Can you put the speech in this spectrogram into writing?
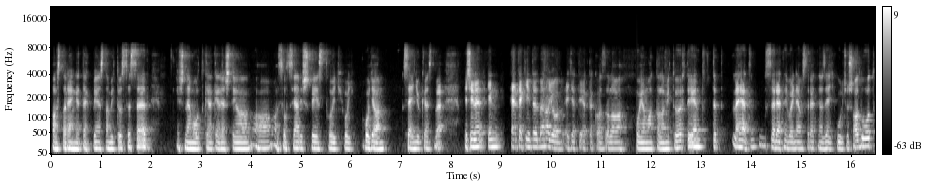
azt a rengeteg pénzt, amit összeszed, és nem ott kell keresni a, a, a szociális részt, hogy, hogy hogyan szedjük ezt be. És én, én e tekintetben nagyon egyetértek azzal a folyamattal, ami történt. Tehát lehet szeretni vagy nem szeretni az egy kulcsos adót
